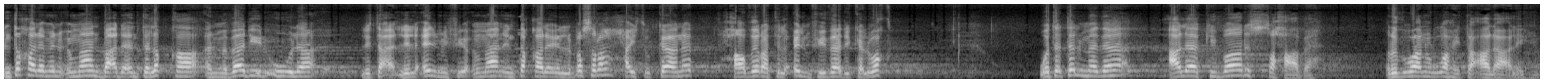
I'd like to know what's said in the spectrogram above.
انتقل من عمان بعد أن تلقى المبادئ الأولى للعلم في عمان انتقل إلى البصرة حيث كانت حاضرة العلم في ذلك الوقت وتتلمذ على كبار الصحابة. رضوان الله تعالى عليهم.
